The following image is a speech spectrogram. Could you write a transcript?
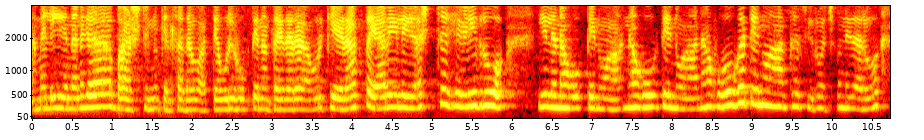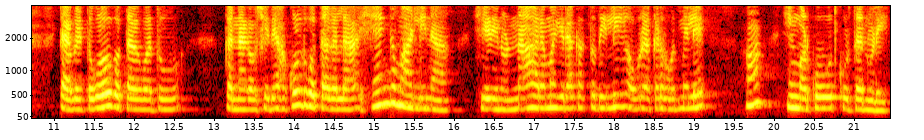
ಆಮೇಲೆ ಈಗ ನನಗೆ ಭಾಳಷ್ಟು ಇನ್ನೂ ಕೆಲಸ ಅದಾವ. ಅತ್ತೆ ಅವ್ರಿಗೆ ಹೋಗ್ತೇನೆ ಅಂತ ಇದ್ದಾರೆ ಅವ್ರು ಕೇಳಾಕ ತಯಾರೇ ಇಲ್ಲ. ಎಷ್ಟು ಹೇಳಿದ್ರು, ಇಲ್ಲ, ನಾ ಹೋಗ್ತೇನ್ವಾ ನಾ ಹೋಗ್ತೇನ್ವಾ, ನಾ ಹೋಗತ್ತೇನ್ವಾ ಅಂತ ಶುರು ಹಚ್ಕೊಂಡಿದ್ದಾರೋ ಟ್ಯಾಬ್ಲೆಟ್ ತೊಗೊಳೋದು ಗೊತ್ತಾಗಬಾರ್ದು ಕಣ್ಣಾಗ ಔಷಧಿ ಹಾಕೊಳ್ಳೋದು ಗೊತ್ತಾಗಲ್ಲ. ಹೆಂಗೆ ಮಾಡಲಿ ನಾ? ಹೇಳಿ ನೋಡಿ. ನಾ ಆರಾಮಾಗಿ ಇಲ್ಲಿ. ಅವ್ರು ಆ ಕಡೆ ಹೋದ್ಮೇಲೆ, ಹಾಂ, ಹಿಂಗೆ ಮಾಡ್ಕೋತ ಕೊಡ್ತಾರೆ ನೋಡಿ.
